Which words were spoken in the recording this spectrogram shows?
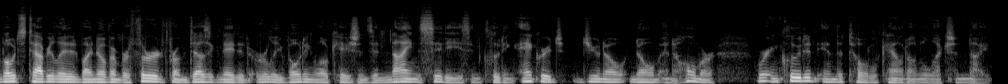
Votes tabulated by November 3rd from designated early voting locations in nine cities, including Anchorage, Juneau, Nome, and Homer, were included in the total count on election night.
